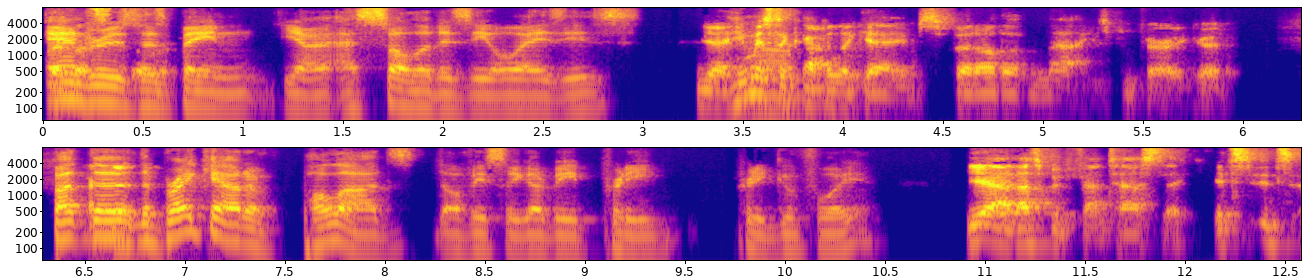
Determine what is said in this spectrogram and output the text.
But Andrews has been, you know, as solid as he always is. Yeah, he missed um, a couple of games, but other than that, he's been very good. But the the breakout of Pollard's obviously got to be pretty pretty good for you. Yeah, that's been fantastic. It's it's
